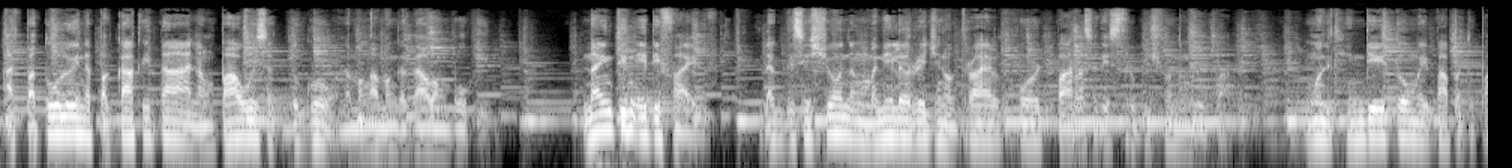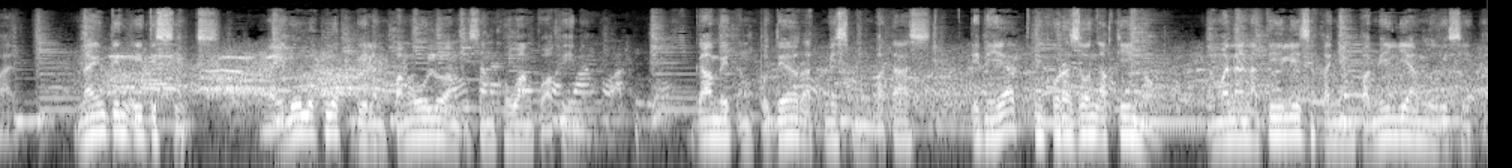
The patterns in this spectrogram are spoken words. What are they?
at patuloy na pagkakitaan ng pawis at dugo ng mga manggagawang bukid. 1985, nagdesisyon ang Manila Regional Trial Court para sa distribusyon ng lupa. Ngunit hindi ito may papatupad. 1986, may luluklok bilang Pangulo ang isang Juanco Aquino. Gamit ang poder at mismong batas, tiniyak ni Corazon Aquino na mananatili sa kanyang pamilya ang Luisita,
